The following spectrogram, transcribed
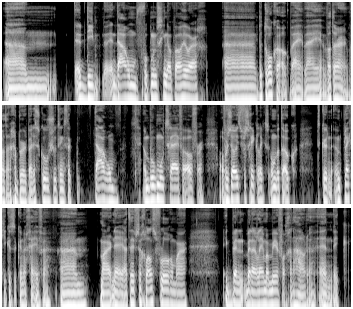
ehm, die, en daarom voel ik me misschien ook wel heel erg eh, betrokken ook bij, bij wat, er, wat er gebeurt bij de schoolshootings. Dat ik daarom een boek moet schrijven over, over zoiets verschrikkelijks, om het ook te kunnen, een plekje te kunnen geven. Ehm, maar nee, het heeft zijn glans verloren, maar ik ben, ben er alleen maar meer van gaan houden. En ik,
